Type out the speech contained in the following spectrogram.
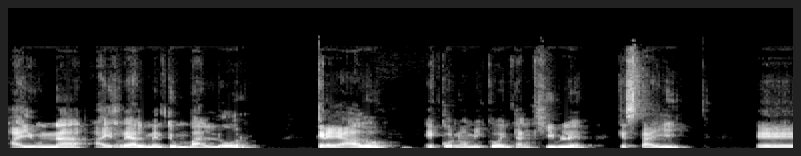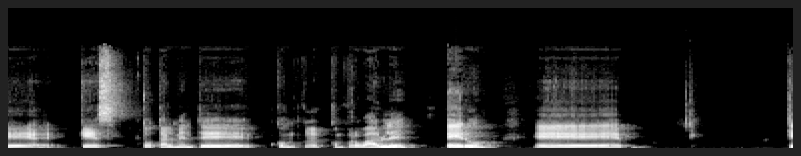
hay, una, hay realmente un valor creado, económico, intangible, que está ahí. Que es totalmente eh, comprobable, pero eh, que,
